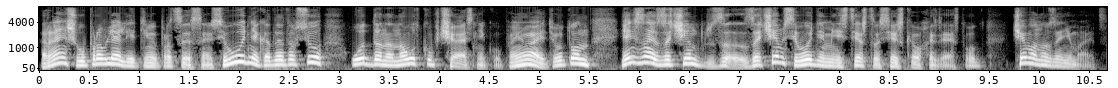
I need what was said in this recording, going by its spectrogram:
Раньше управляли этими процессами. Сегодня, когда это все отдано на откуп частнику, понимаете, вот он, я не знаю, зачем, зачем сегодня Министерство сельского хозяйства, вот чем оно занимается.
